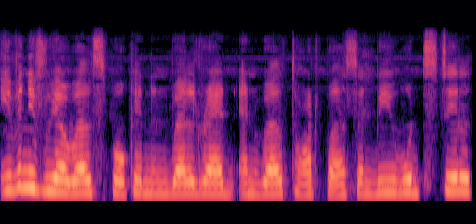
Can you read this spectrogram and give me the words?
even if we are well spoken and well read and well thought person we would still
